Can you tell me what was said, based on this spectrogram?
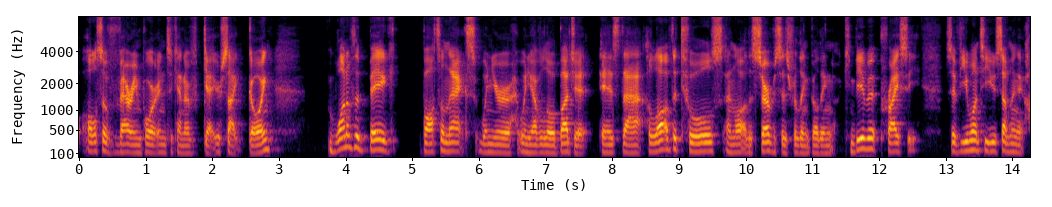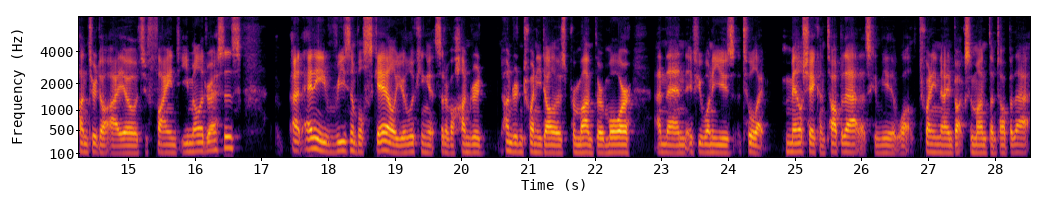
also very important to kind of get your site going, one of the big bottlenecks when you're when you have a low budget is that a lot of the tools and a lot of the services for link building can be a bit pricey. So if you want to use something like hunter.io to find email addresses, at any reasonable scale, you're looking at sort of 100 $120 per month or more. And then if you want to use a tool like Mailshake on top of that, that's going to be what 29 bucks a month on top of that.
